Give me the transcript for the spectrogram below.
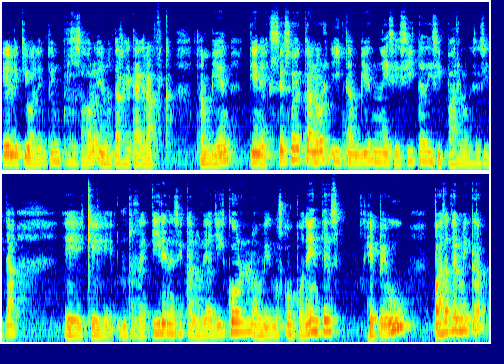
el equivalente a un procesador en una tarjeta gráfica. También tiene exceso de calor y también necesita disiparlo, necesita eh, que retiren ese calor de allí con los mismos componentes, GPU, pasta térmica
